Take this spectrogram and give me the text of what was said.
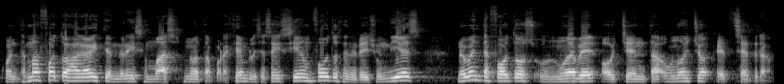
Cuantas más fotos hagáis, tendréis más nota. Por ejemplo, si hacéis 100 fotos, tendréis un 10, 90 fotos, un 9, 80, un 8, etc.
